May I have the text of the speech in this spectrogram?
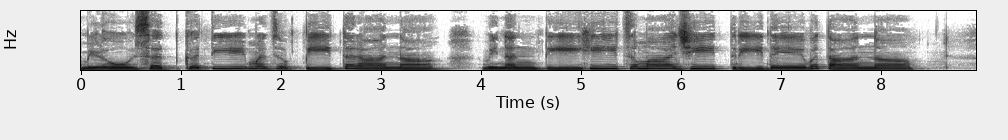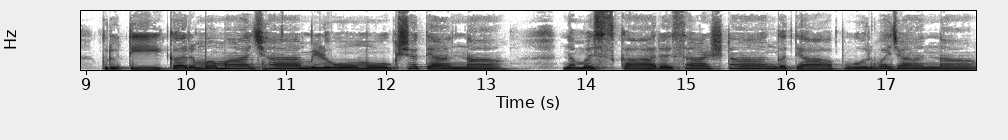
मिळो सद्गती मज पितरांना. विनंती हीच माझी त्रिदेवतांना. कृती कर्म माझ्या मिळो मोक्ष त्यांना. नमस्कार साष्टांग त्या पूर्वजांना.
